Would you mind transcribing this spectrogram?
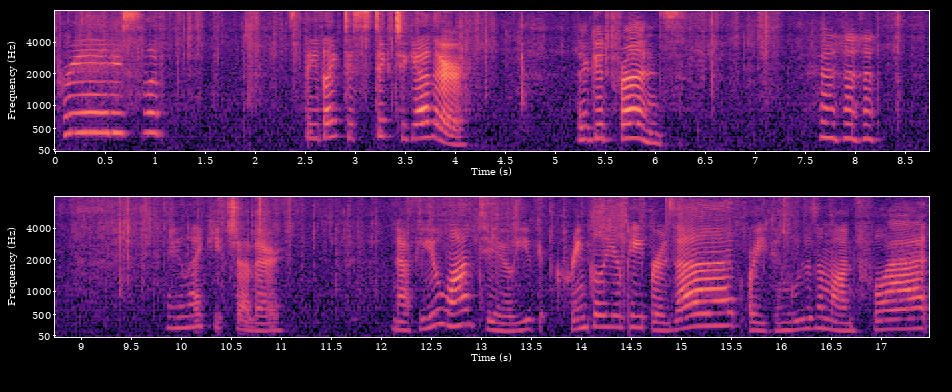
pretty slip. They like to stick together. They're good friends. they like each other. Now if you want to, you could crinkle your papers up or you can glue them on flat.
